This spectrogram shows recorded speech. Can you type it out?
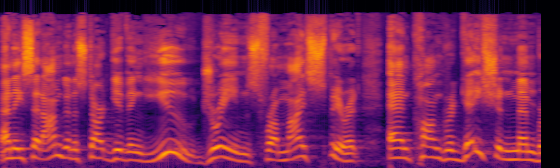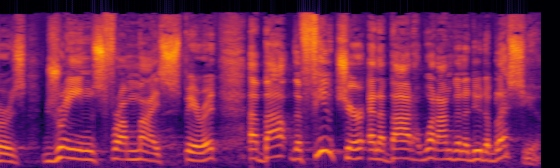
And he said, I'm going to start giving you dreams from my spirit and congregation members dreams from my spirit about the future and about what I'm going to do to bless you.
